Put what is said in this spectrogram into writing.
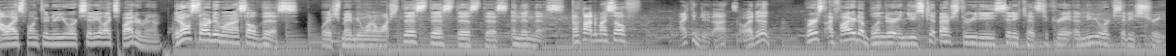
how I swung through New York City like Spider-Man. It all started when I saw this, which made me want to watch this, this, this, this, and then this. And I thought to myself, I can do that, so I did. First, I fired up Blender and used Kitbash 3D's city kits to create a New York City street.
